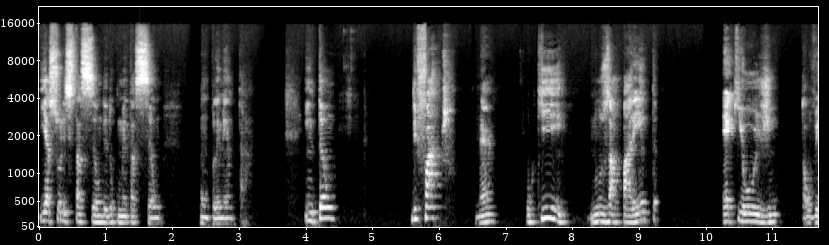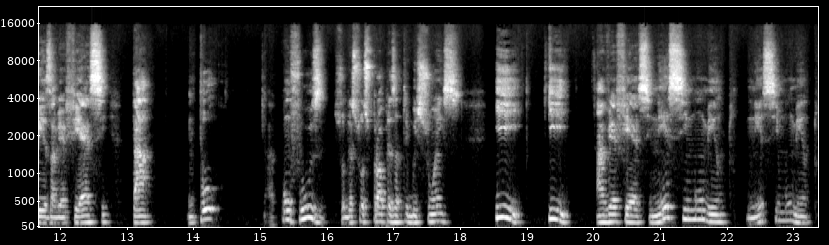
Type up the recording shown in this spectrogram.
e a solicitação de documentação complementar. Então, de fato, né, o que nos aparenta é que hoje talvez a VFS está um pouco tá, confusa sobre as suas próprias atribuições e que a VFS nesse momento, nesse momento,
